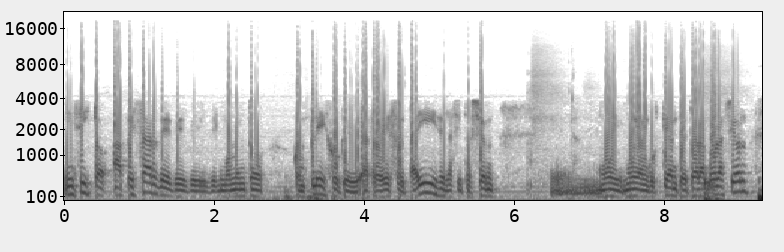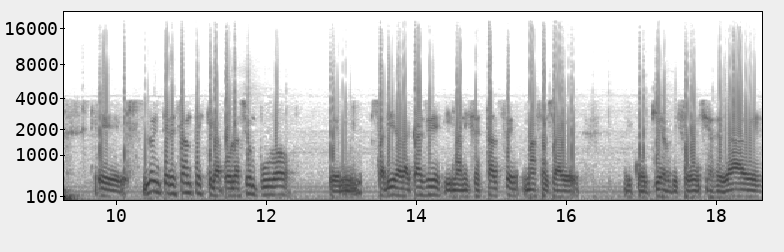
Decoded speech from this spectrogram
insisto, a pesar de, del momento complejo que atraviesa el país, de la situación eh, muy, muy angustiante de toda la población, eh, lo interesante es que la población pudo salir a la calle y manifestarse más allá de, cualquier diferencia de edades,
